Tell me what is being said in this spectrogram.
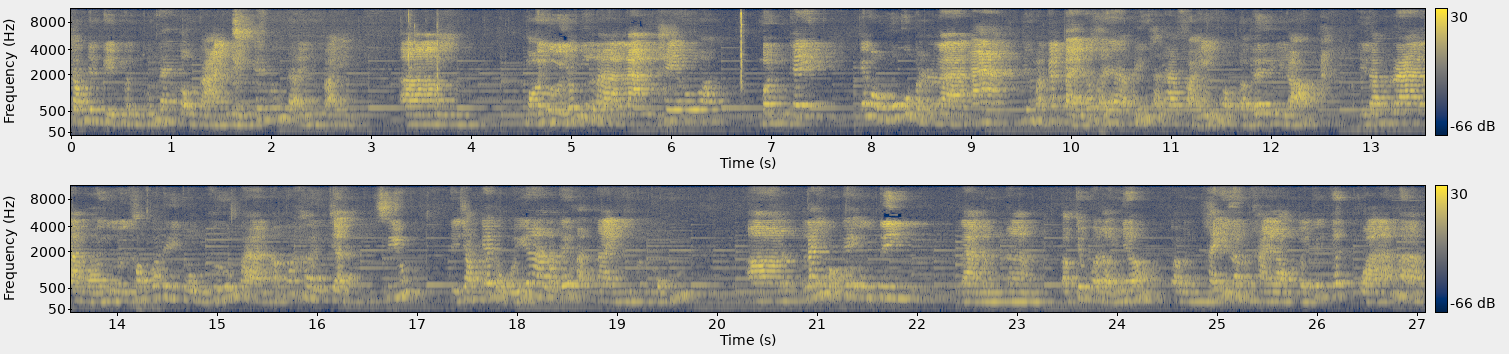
trong doanh nghiệp mình cũng đang tồn tại những cái vấn đề như vậy à, mọi người giống như là làm theo à, mình cái cái mong muốn của mình là a nhưng mà các bạn có thể là biến thành a phẩy hoặc là b gì đó. Thì đâm ra là mọi người không có đi cùng hướng và nó có hơi chệch một xíu. Thì trong cái buổi à, là kế hoạch này thì mình cũng uh, lấy một cái ưu tiên là mình uh, tập trung vào đội nhóm. Và mình thấy là mình hài lòng về cái kết quả mà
